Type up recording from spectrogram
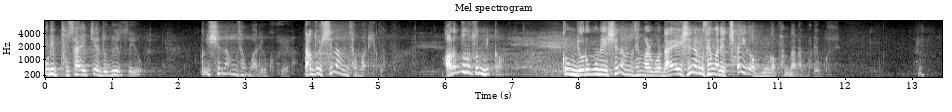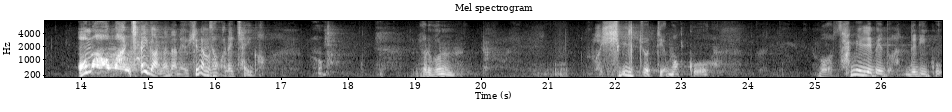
우리 부사일제도 그랬어요. 그 신앙생활이고 그래요. 나도 신앙생활이고. 알아들었습니까? 그럼 여러분의 신앙생활과 나의 신앙생활의 차이가 뭔가 판단 한번 해보세요. 어마어마한 차이가 나잖아요. 신앙생활의 차이가. 어? 여러분, 11조 뭐 떼먹고 뭐 3일 예배도 안 드리고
